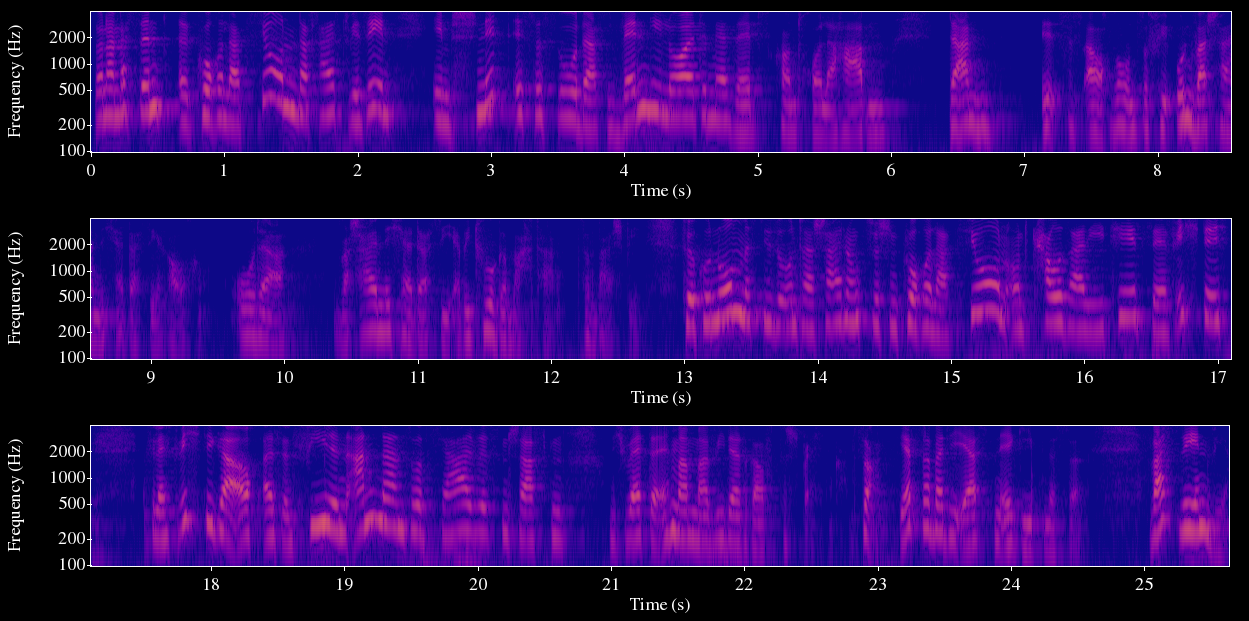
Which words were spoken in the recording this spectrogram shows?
Sondern das sind äh, Korrelationen. Das heißt, wir sehen, im Schnitt ist es so, dass wenn die Leute mehr Selbstkontrolle haben, dann ist es auch so und so viel unwahrscheinlicher, dass sie rauchen. Oder wahrscheinlicher, dass sie Abitur gemacht haben, zum Beispiel. Für Ökonomen ist diese Unterscheidung zwischen Korrelation und Kausalität sehr wichtig, vielleicht wichtiger auch als in vielen anderen Sozialwissenschaften. Und ich werde da immer mal wieder drauf zu sprechen kommen. So, jetzt aber die ersten Ergebnisse. Was sehen wir?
